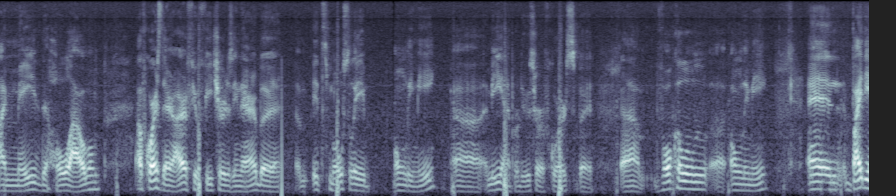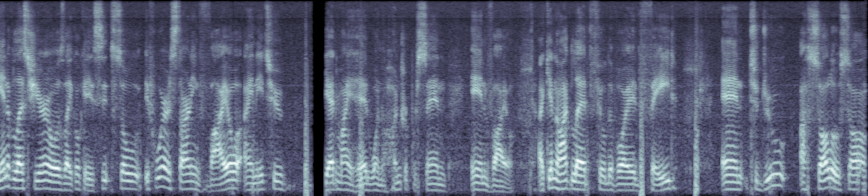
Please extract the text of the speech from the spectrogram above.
I made the whole album. Of course, there are a few features in there, but um, it's mostly only me, uh, me and a producer, of course, but um, vocal uh, only me. And by the end of last year, I was like, okay, so if we're starting Vile, I need to get my head 100% in Vile. I cannot let Phil the Void fade. and to do a solo song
